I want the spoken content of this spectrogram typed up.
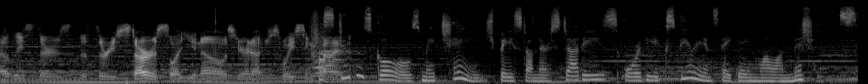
at least there's the three stars to let you know, so you're not just wasting time. student's goals may change based on their studies or the experience they gain while on missions.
